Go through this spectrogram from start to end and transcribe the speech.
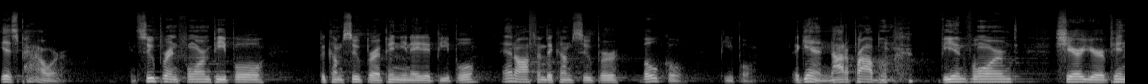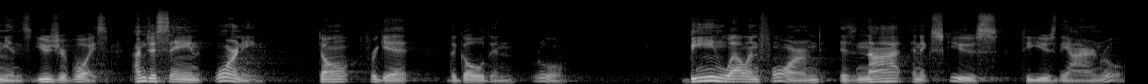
is power. And super informed people become super opinionated people and often become super vocal people. Again, not a problem. Be informed, share your opinions, use your voice. I'm just saying, warning, don't forget the golden rule being well informed is not an excuse to use the iron rule.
